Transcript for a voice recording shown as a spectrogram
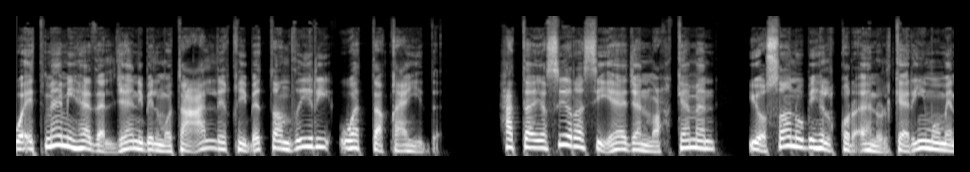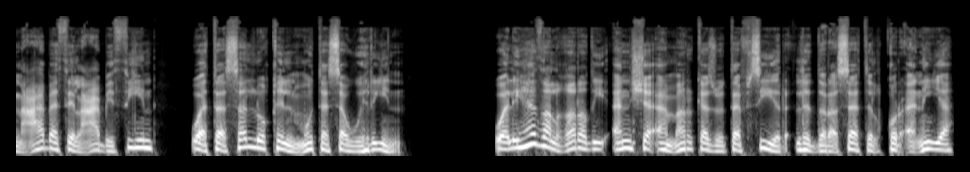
وإتمام هذا الجانب المتعلق بالتنظير والتقعيد، حتى يصير سياجا محكما يصان به القرآن الكريم من عبث العابثين وتسلق المتسورين. ولهذا الغرض أنشأ مركز تفسير للدراسات القرآنية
